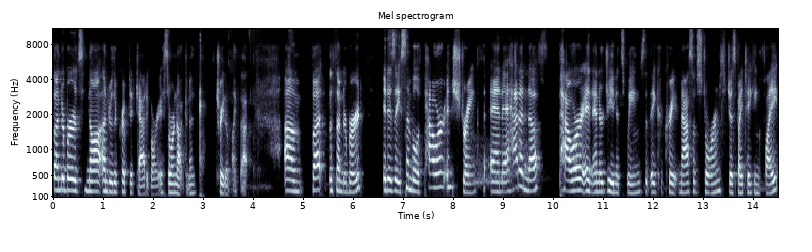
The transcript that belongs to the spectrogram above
thunderbirds not under the cryptid category so we're not going to treat them like that um but the thunderbird it is a symbol of power and strength and it had enough power and energy in its wings that they could create massive storms just by taking flight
